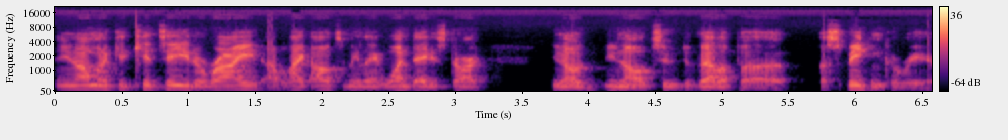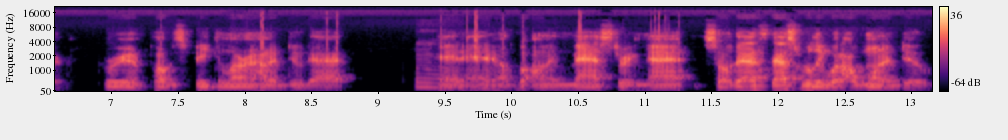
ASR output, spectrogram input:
You know, I'm going to continue to write. I would like ultimately one day to start, you know, you know, to develop a, a speaking career, career in public speaking, learn how to do that, mm-hmm. and and and mastering that. So that's that's really what I want to do.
